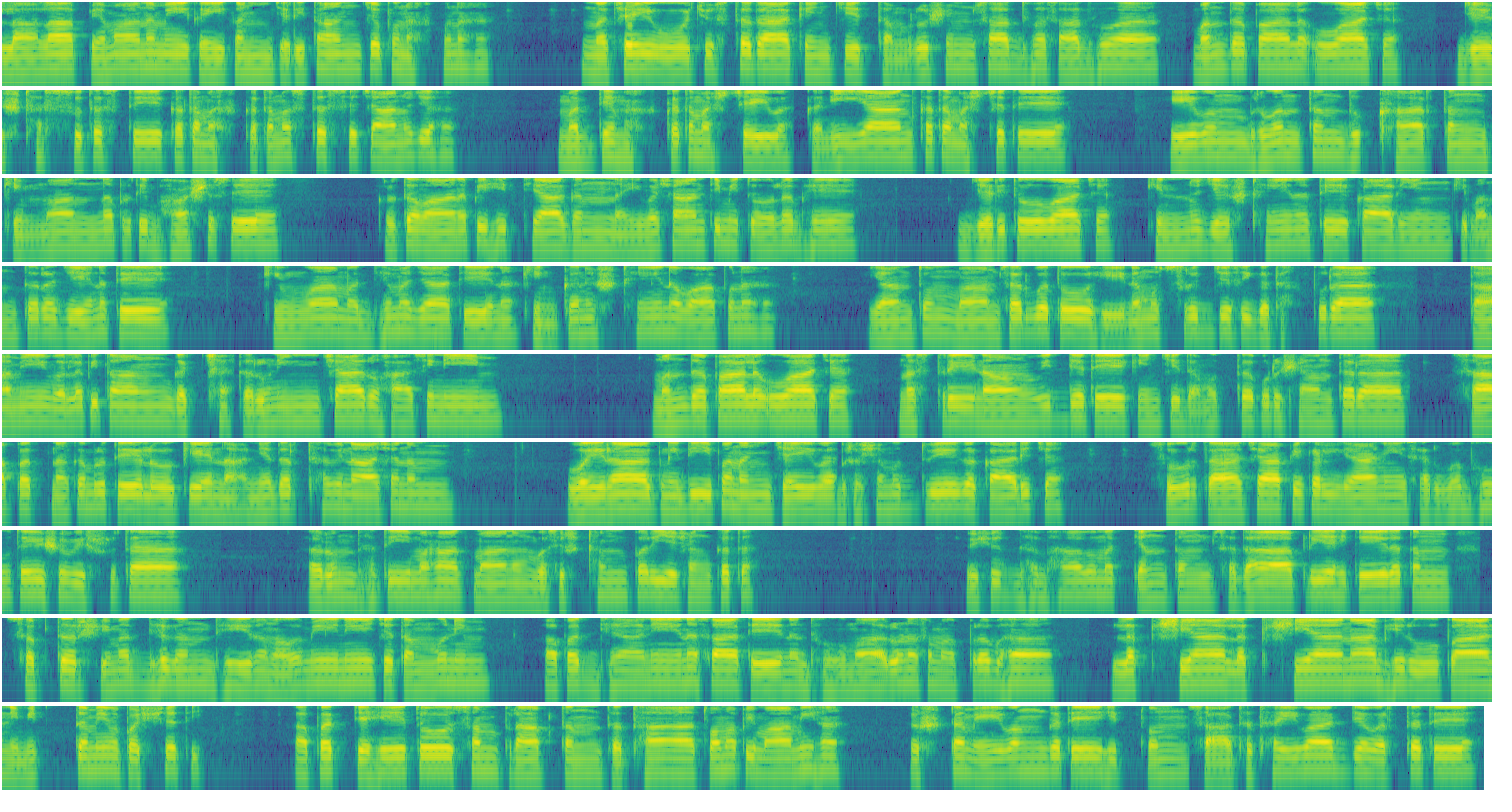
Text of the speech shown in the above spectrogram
लालाप्यमानमेकैकञ्चरिताञ्च पुनः पुनः। न चैवोचुस्तदा किञ्चित्तं ऋषिं साध्वसाधुवा मन्दपाल उवाच ज्येष्ठः सुतस्ते कतमः कतमस्तस्य चानुजः। मध्यमः कतमश्चैव कनीयान् कतमश्च ते। एवं ब्रुवन्तं दुःखार्तं किं मान्न प्रतिभाषसे कृतवानपि हि त्यागन्नैव शान्तिमितो लभे जरितोवाच किन्नु ज्येष्ठेन ते कार्यं किमन्तरजेन ते? किं वा मध्यमजातेन किङ्कनिष्ठेन वा पुनः? यान्त्वं मां सर्वतो हीनमुत्सृज्यसि गतः पुरा। तामेव लपितां गच्छ तरुणीञ्चारुहासिनीं मन्दपाल उवाच न स्त्रीणां विद्यते किञ्चिदमुत्तपुरुषान्तरात्। सापत्नकमृते लोके नान्यदर्थविनाशनम् वैराग्निदीपनञ्चैव भृशमुद्वेगकारि च। सुवृता चापि कल्याणी सर्वभूतेषु विश्रुता। अरुन्धती महात्मानं वसिष्ठं पर्यशङ्कत। विशुद्धभावमत्यन्तं सदा प्रियहिते रतं। सप्तर्षिमध्यगन्धीरमवमेने च तं मुनिम्। अपध्यानेन सा तेन धूमारुणसमप्रभा लक्ष्यालक्ष्यानाभिरूपा निमित्तमिव पश्यति। अपत्यहेतोः सम्प्राप्तं तथा त्वमपि मामिह। इष्टमेवं गते हि त्वं सा तथैवाद्य वर्तते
